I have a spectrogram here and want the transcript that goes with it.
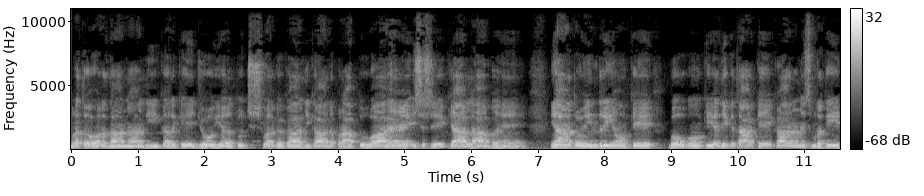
व्रत और दान आदि करके जो यह तुच्छ स्वर्ग का अधिकार प्राप्त हुआ है, इससे क्या लाभ है? यहाँ तो इंद्रियों के भोगों की अधिकता के कारण स्मृति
